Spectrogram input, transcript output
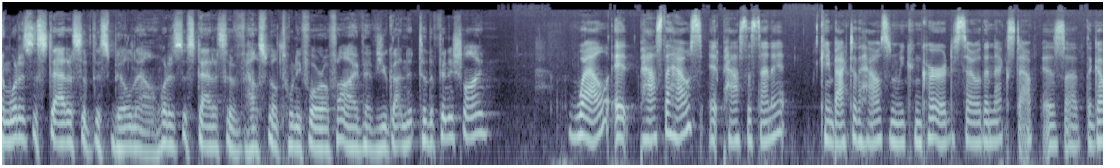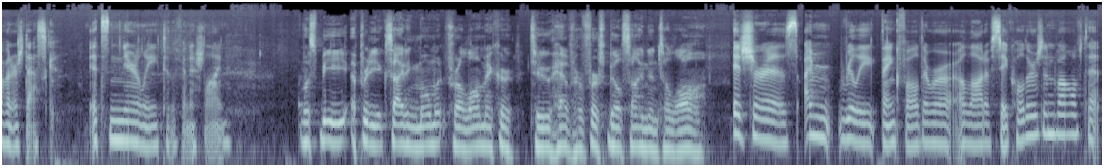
And what is the status of this bill now? What is the status of House Bill 2405? Have you gotten it to the finish line? Well, it passed the House, it passed the Senate, came back to the House, and we concurred. So the next step is uh, the governor's desk. It's nearly to the finish line. It must be a pretty exciting moment for a lawmaker to have her first bill signed into law. It sure is. I'm really thankful. There were a lot of stakeholders involved that,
